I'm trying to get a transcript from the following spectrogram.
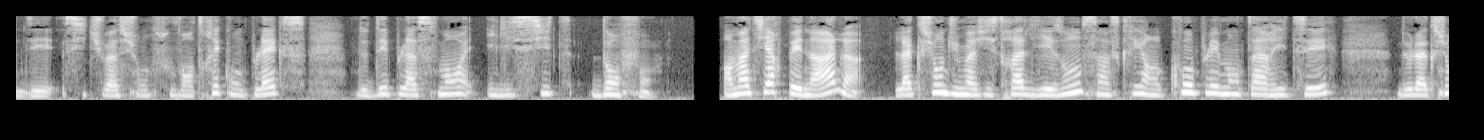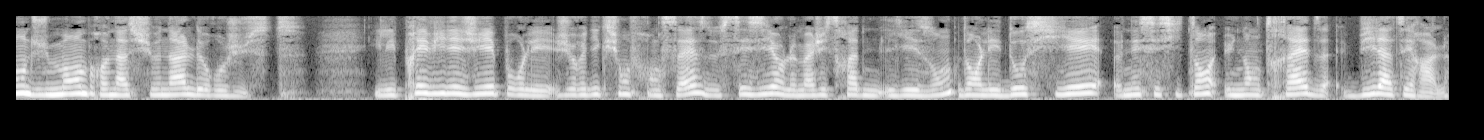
des situations souvent très complexes de déplacement illicite d'enfants. En matière pénale, l'action du magistrat de liaison s'inscrit en complémentarité de l'action du membre national d'Eurojust. Il est privilégié pour les juridictions françaises de saisir le magistrat de liaison dans les dossiers nécessitant une entraide bilatérale.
